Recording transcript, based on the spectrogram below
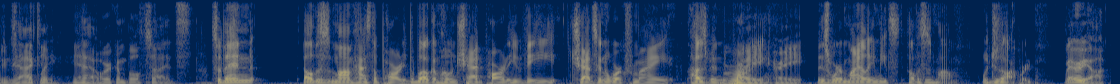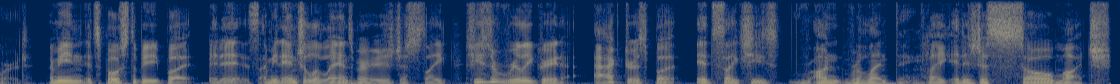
exactly. Yeah, working both sides. So then Elvis's mom has the party, the welcome home Chad party, the Chad's going to work for my husband party. Right, right. This is where Maile meets Elvis's mom, which is awkward. Very awkward. I mean, it's supposed to be, but it is. I mean, Angela Lansbury is just like she's a really great actress, but it's like she's unrelenting. Like it is just so much.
